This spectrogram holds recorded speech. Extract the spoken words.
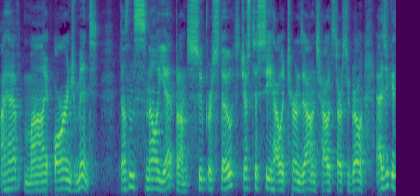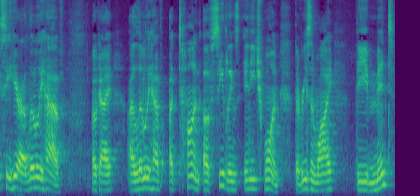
I have my orange mint. Doesn't smell yet, but I'm super stoked just to see how it turns out and how it starts to grow. As you can see here, I literally have, okay, I literally have a ton of seedlings in each one. The reason why, the mint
